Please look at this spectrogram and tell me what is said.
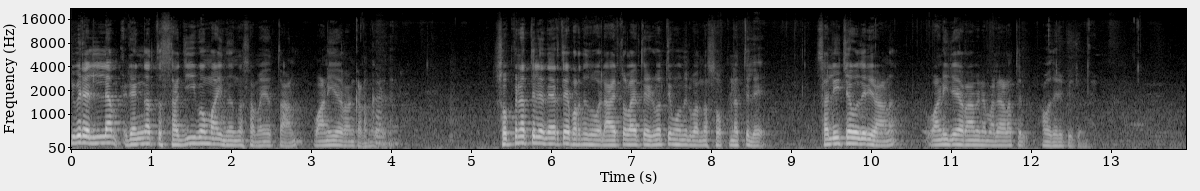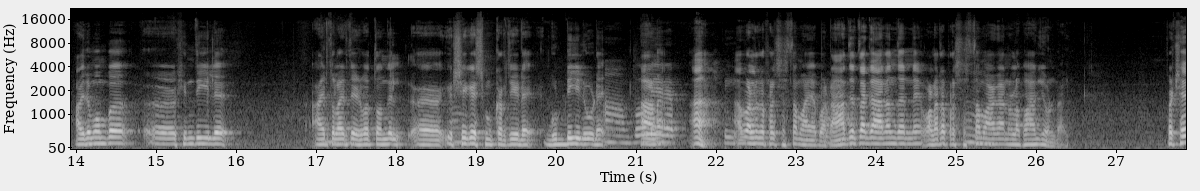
ഇവരെല്ലാം രംഗത്ത് സജീവമായി നിന്ന സമയത്താണ് വാണി ജയറാം കടന്നു വരുന്നത്. സ്വപ്നത്തിൽ നേരത്തെ പറഞ്ഞതുപോലെ ആയിരത്തി തൊള്ളായിരത്തി എഴുപത്തി മൂന്നിൽ വന്ന സ്വപ്നത്തിലെ സലി ചൗധരിയാണ് വാണി ജയറാമിനെ മലയാളത്തിൽ അവതരിപ്പിക്കുന്നത്. അതിനു മുമ്പ് ഹിന്ദിയിൽ ആയിരത്തി തൊള്ളായിരത്തി എഴുപത്തൊന്നിൽ ഋഷികേശ് മുഖർജിയുടെ ഗുഡിയിലൂടെ ആണ്. ആ വളരെ പ്രശസ്തമായ പാട്ട്. ആദ്യത്തെ ഗാനം തന്നെ വളരെ പ്രശസ്തമാകാനുള്ള ഭാഗ്യമുണ്ടായി പക്ഷേ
